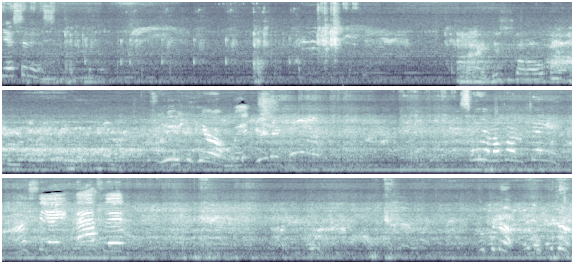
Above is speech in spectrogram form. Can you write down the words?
Yes, it is. All right, this is gonna open the So you can hear a witch. See, I'm up on the thingy. I see eight acid. Open up! Open up!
